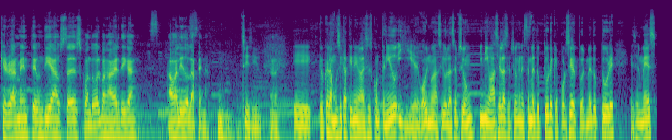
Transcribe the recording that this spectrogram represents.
que realmente un día ustedes cuando vuelvan a ver digan, ha valido la pena. Sí, sí. Eh, creo que la música tiene a veces contenido y eh, hoy no ha sido la excepción y ni va a ser la excepción en este mes de octubre, que por cierto, el mes de octubre es el mes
